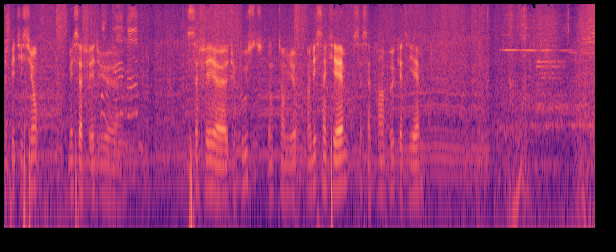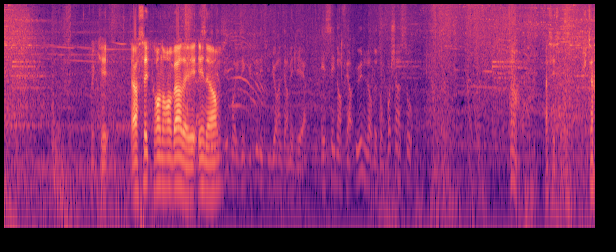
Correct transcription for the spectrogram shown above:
Répétition, mais ça fait du... Euh, ça fait euh, du boost, donc tant mieux. On est cinquième, ça ça craint un peu, quatrième. Ok. Alors cette grande rambarde elle est énorme. Pour exécuter des figures intermédiaires. Essaye d'en faire une lors de ton prochain saut. Ah, ah c'est ça. Putain.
